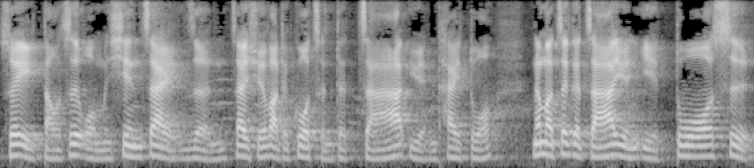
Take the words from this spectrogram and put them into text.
所以导致我们现在人在学法的过程的杂缘太多。那么这个杂缘也多是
